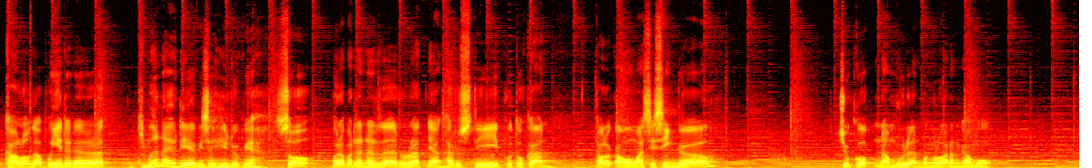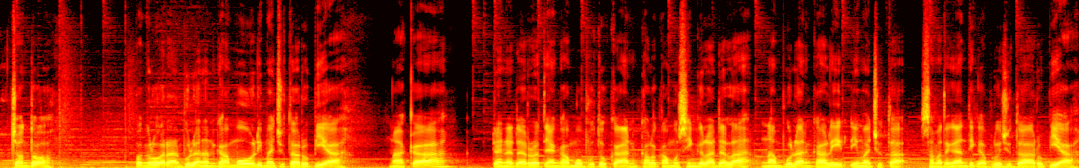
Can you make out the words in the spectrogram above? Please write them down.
Kalau nggak punya dana darurat, gimana dia bisa hidup ya? So, berapa dana darurat yang harus dibutuhkan? Kalau kamu masih single, cukup 6 bulan pengeluaran kamu. Contoh, pengeluaran bulanan kamu 5 juta rupiah. Maka dana darurat yang kamu butuhkan kalau kamu single adalah 6 bulan kali 5 juta, sama dengan 30 juta rupiah.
